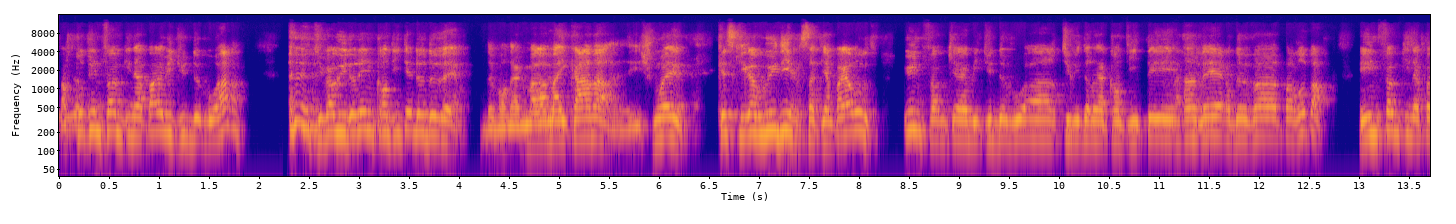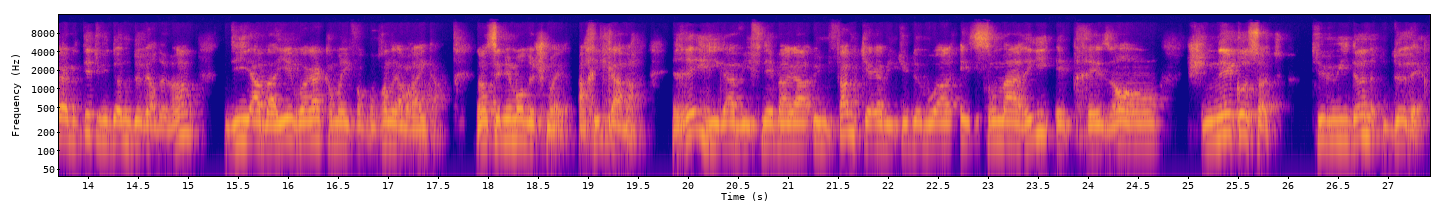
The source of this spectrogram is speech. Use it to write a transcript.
Par contre, une femme qui n'a pas l'habitude de boire, tu vas lui donner une quantité de deux verres. Demande à Gmara Maïka Shmuel, qu'est-ce qu'il va voulu dire? Ça ne tient pas la route. Une femme qui a l'habitude de boire, tu lui donnes la quantité, un verre de vin par repas. Et une femme qui n'a pas l'habitude, tu lui donnes deux verres de vin. Dit Abaye, voilà comment il faut comprendre la Braïta. L'enseignement de Shmuel. Achikama. Une femme qui a l'habitude de boire et son mari est présent. Shnekosot. Tu lui donnes deux verres.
